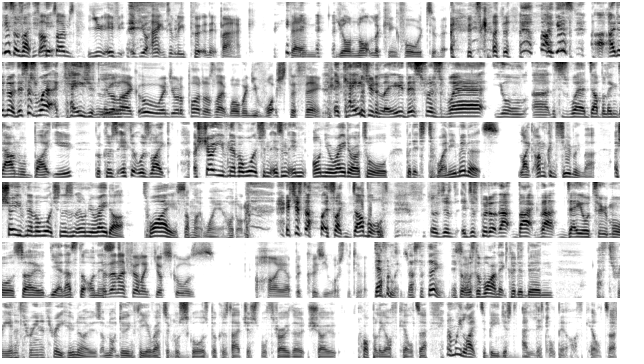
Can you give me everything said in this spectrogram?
guess I was like sometimes you if if you're actively putting it back, then you're not looking forward to it. It's kind of I guess I, I don't know. This is where occasionally you're like, oh, when do you want a pod? I was like, well, when you've watched the thing. occasionally this was where you'll uh, this is where doubling down will bite you because if it was like a show you've never watched and isn't in on your radar at all but it's 20 minutes like i'm consuming that a show you've never watched and isn't on your radar twice i'm like wait hold on it's just it's like doubled it was just it just put up that back that day or two more so yeah that's the honest. But then I feel like your scores are higher because you watched the two episodes. Definitely, that's the thing. If it was the one, it could have been a three and a three and a three. Who knows? I'm not doing theoretical scores because that just will throw the show properly off kilter, and we like to be just a little bit off kilter.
